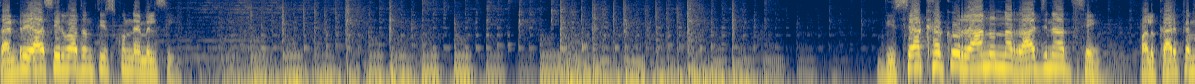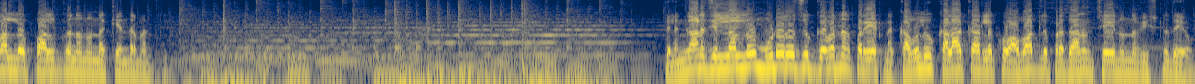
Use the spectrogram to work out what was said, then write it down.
తండ్రి ఆశీర్వాదం తీసుకున్న ఎమ్మెల్సీ. విశాఖకు రానున్న రాజ్నాథ్ సింగ్ పలు కార్యక్రమాల్లో పాల్గొననున్న కేంద్ర మంత్రి. తెలంగాణ జిల్లాల్లో మూడో రోజు గవర్నర్ పర్యటన కవులు కళాకారులకు అవార్డులు ప్రదానం చేయనున్న విష్ణుదేవ్.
